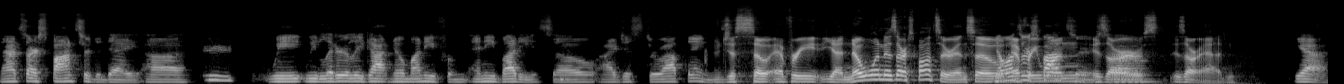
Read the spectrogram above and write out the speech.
That's our sponsor today. Uh, Mm. We we literally got no money from anybody, so I just threw out things. Just so every yeah, no one is our sponsor, and so No everyone sponsor, is our is our ad. yeah.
